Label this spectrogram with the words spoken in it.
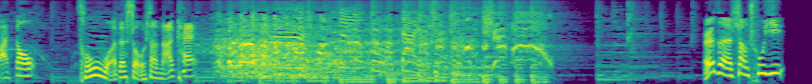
把刀从我的手上拿开。儿子上初一，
